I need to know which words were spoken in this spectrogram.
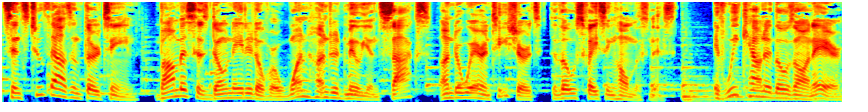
Since 2013, Bombas has donated over 100 million socks, underwear, and t-shirts to those facing homelessness if we counted those on air,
